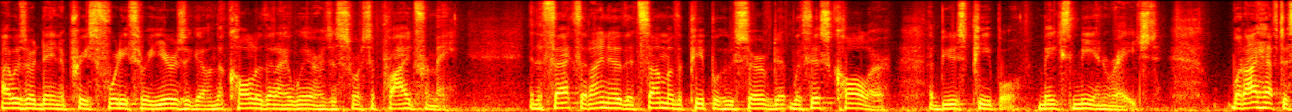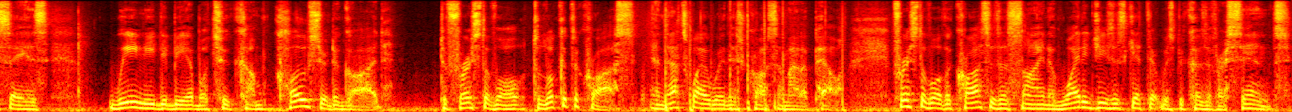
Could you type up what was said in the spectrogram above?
I was ordained a priest 43 years ago, and the collar that I wear is a source of pride for me. And the fact that I know that some of the people who served it with this collar abused people makes me enraged. What I have to say is, we need to be able to come closer to God to first of all to look at the cross and that's why I wear this cross on my lapel first of all the cross is a sign of why did jesus get there it was because of our sins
